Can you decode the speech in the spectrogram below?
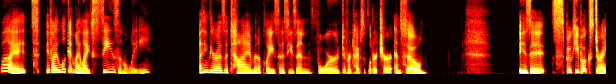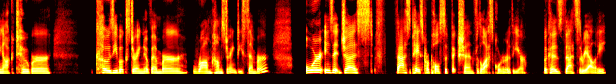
But if i look at my life seasonally i think there is a time and a place and a season for different types of literature and so is it spooky books during October, cozy books during November, rom coms during December? Or is it just fast paced propulsive fiction for the last quarter of the year? Because that's the reality.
